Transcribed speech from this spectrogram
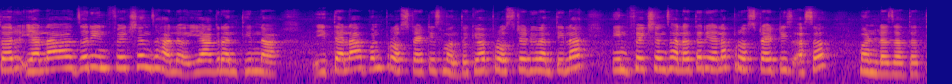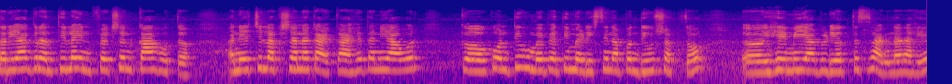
तर याला जर इन्फेक्शन झालं या ग्रंथींना त्याला आपण प्रोस्टायटिस म्हणतो किंवा प्रोस्टेट ग्रंथीला इन्फेक्शन झालं तर याला प्रोस्टायटिस असं म्हणलं जातं. तर या ग्रंथीला इन्फेक्शन का होतं आणि याची लक्षणं काय काय आहेत आणि यावर क कोणती होमिओपॅथी मेडिसिन आपण देऊ शकतो? हे मी या व्हिडिओतच सांगणार आहे.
